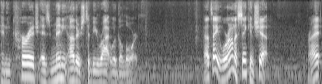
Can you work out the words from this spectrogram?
and encourage as many others to be right with the Lord. I'll tell you, we're on a sinking ship, right?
